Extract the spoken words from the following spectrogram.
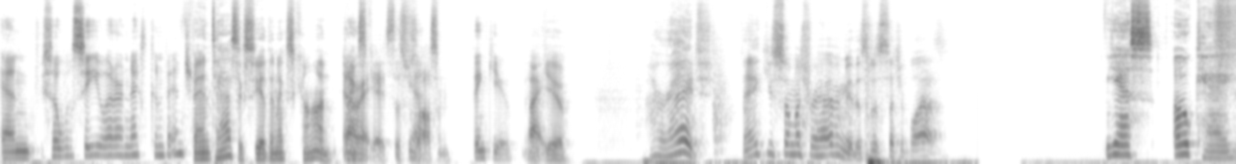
and so we'll see you at our next convention. Fantastic. See you at the next con. Thanks, right. Gates. This was Yeah. awesome. Thank you. Thank Bye. you. All right. Thank you so much for having me. This was such a blast. Yes, okay.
